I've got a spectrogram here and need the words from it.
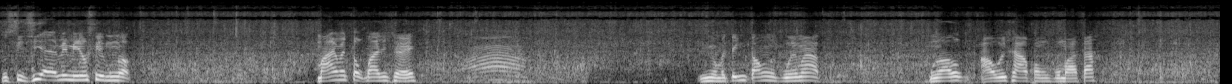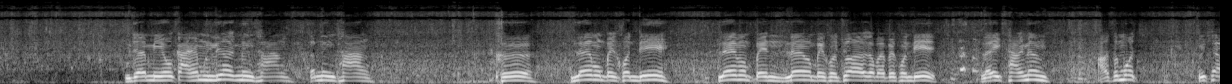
ลูกศิษย์ที่อะไรไม่มีลูกศิษย์มึงหรอก ไม้มันตกมาเฉยอ่าๆมึงอย่ามาติ้งต้องกับกูให้มาก มึงเอาเอาวิชาของกูมาซะกูจะมีโอกาสให้มึงเลือกหนึ่งทางกับหนึ่งทาง คือเลื่อยมึงเป็นคนดี เลื่อยมึงเป็นเลื่อยมึงเป็นคนชั่วก็ไปเป็นคนดีแล้วอีกทางหนึ่งเอาสมุดวิชา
